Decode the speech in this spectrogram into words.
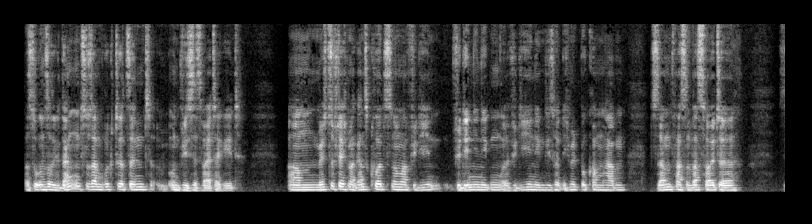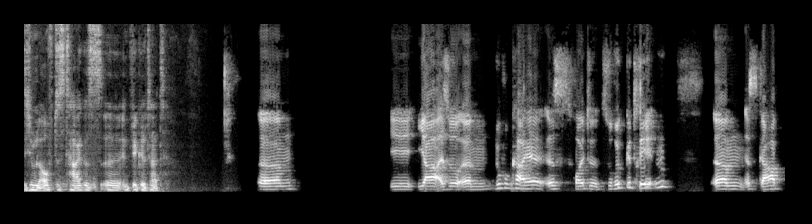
was so unsere Gedanken zusammen Rücktritt sind und wie es jetzt weitergeht. Ähm, möchtest du vielleicht mal ganz kurz nochmal für die, für denjenigen oder für diejenigen, die es heute nicht mitbekommen haben, zusammenfassen, was heute sich im Laufe des Tages äh, entwickelt hat? Ähm, ja, also ähm, Luhukai ist heute zurückgetreten. Ähm, es gab,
